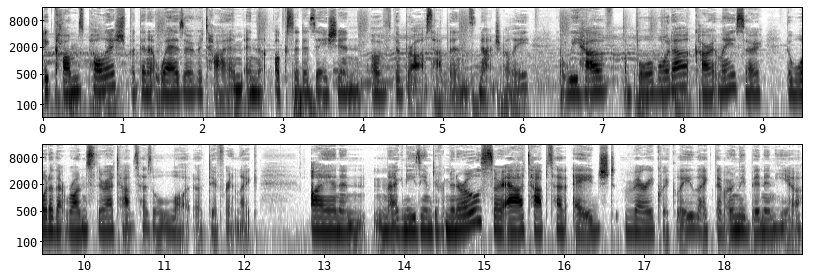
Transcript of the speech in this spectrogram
it comes polished, but then it wears over time, and the oxidization of the brass happens naturally. Now, we have a bore water currently, so the water that runs through our taps has a lot of different like iron and magnesium different minerals so our taps have aged very quickly like they've only been in here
